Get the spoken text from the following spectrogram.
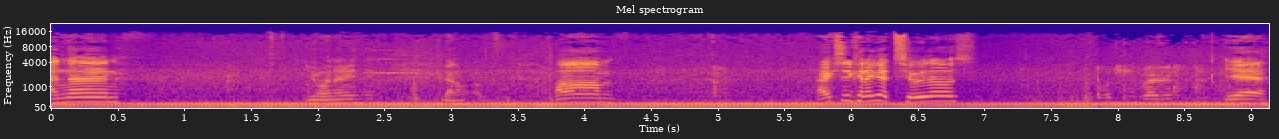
And then, you want anything? No. Um, actually, can I get two of those? Double cheeseburger. Yeah.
